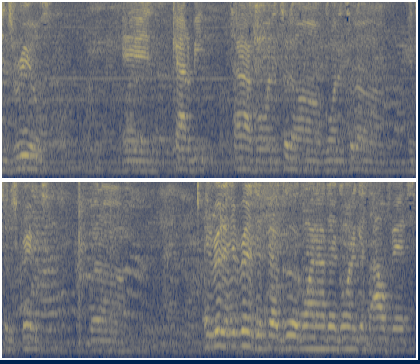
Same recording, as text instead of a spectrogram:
in drills and kind of be tired going into the um, going into the um, into the scrimmage. But um, it really it really just felt good going out there, going against the offense,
